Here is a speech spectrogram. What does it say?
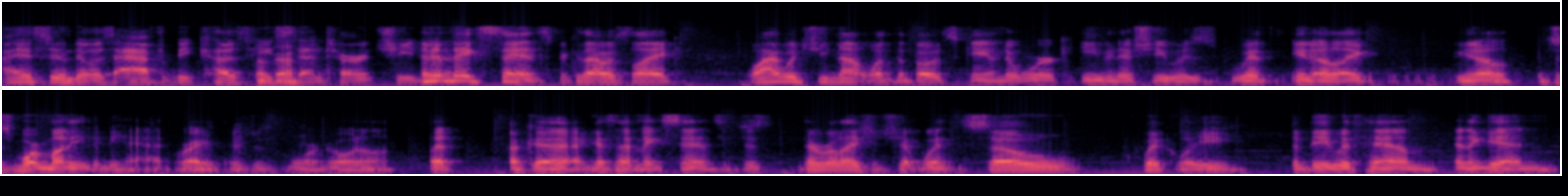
I assumed it was after because he Okay. sent her and she And did. it makes sense because I was like, why would she not want the boat scam to work even if she was with, you know, like, you know, just more money to be had, right? There's just more going on. But okay, I guess that makes sense. It just their relationship went so quickly to be with him, and again,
